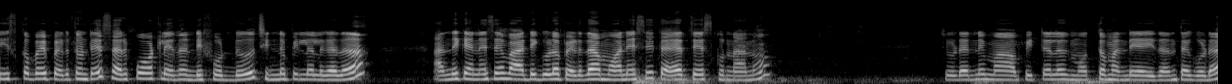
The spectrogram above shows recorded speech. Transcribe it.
తీసుకుపోయి పెడుతుంటే సరిపోవట్లేదండి ఫుడ్ చిన్నపిల్లలు కదా. అందుకనేసి వాటికి కూడా పెడదాము అనేసి తయారు చేసుకున్నాను. చూడండి మా పిట్టల మొత్తం అండి ఇదంతా కూడా.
